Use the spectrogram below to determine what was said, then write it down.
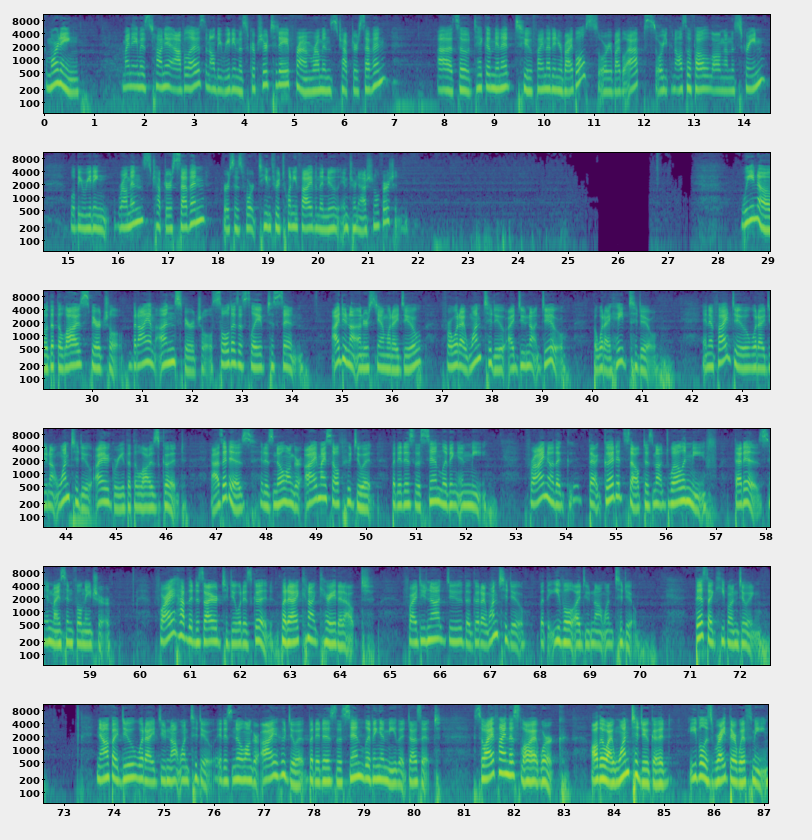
Good morning. My name is Tanya Avalos, and I'll be reading the scripture today from Romans chapter 7. Uh, so take a minute to find that in your Bibles or your Bible apps, or you can also follow along on the screen. We'll be reading Romans chapter 7, verses 14 through 25 in the New International Version. We know that the law is spiritual, but I am unspiritual, sold as a slave to sin. I do not understand what I do, for what I want to do, I do not do, but what I hate to do. And if I do what I do not want to do, I agree that the law is good. As it is, it is no longer I myself who do it, but it is the sin living in me. For I know that, that good itself does not dwell in me that is, in my sinful nature. For I have the desire to do what is good, but I cannot carry it out. For I do not do the good I want to do, but the evil I do not want to do. This I keep on doing. Now, if I do what I do not want to do, it is no longer I who do it, but it is the sin living in me that does it. So I find this law at work. Although I want to do good, evil is right there with me.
